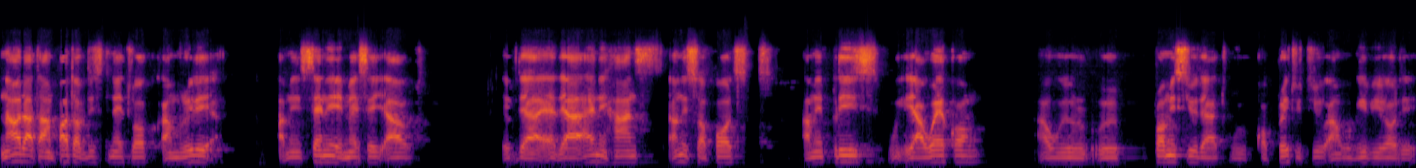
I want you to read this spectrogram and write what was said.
now that I'm part of this network, I'm really, I mean, sending a message out. If there are, there are any hands, any supports, I mean, please, we are welcome. I will we'll promise you that we'll cooperate with you and we'll give you all the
